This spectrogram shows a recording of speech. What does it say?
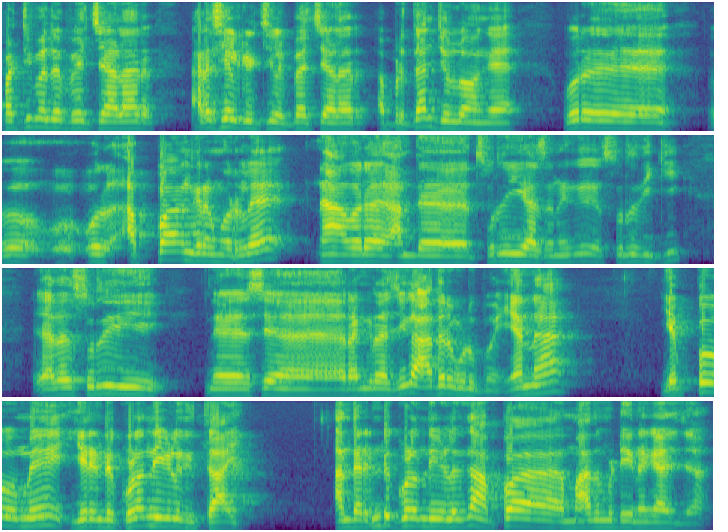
பட்டிமன்ற பேச்சாளர் அரசியல் கட்சியில் பேச்சாளர் அப்படித்தான் சொல்லுவாங்க. ஒரு ஒரு அப்பாங்கிற முறையில் நான் அவரை அந்த சுருதிஹாசனுக்கு சுருதிக்கு அதாவது சுருதி ரங்கராஜுக்கு ஆதரவு கொடுப்பேன் ஏன்னா எப்போவுமே இரண்டு குழந்தைகளுக்கு தாய். அந்த ரெண்டு குழந்தைகளுக்கும் அப்பா மாதம்பட்டி ரங்கராஜ் தான்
